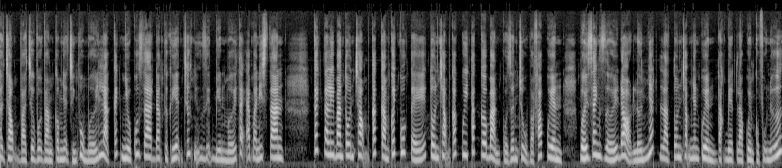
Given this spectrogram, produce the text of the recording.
Thận trọng và chưa vội vàng công nhận chính phủ mới là cách nhiều quốc gia đang thực hiện trước những diễn biến mới tại Afghanistan cách Taliban tôn trọng các cam kết quốc tế, tôn trọng các quy tắc cơ bản của dân chủ và pháp quyền, với danh giới đỏ lớn nhất là tôn trọng nhân quyền, đặc biệt là quyền của phụ nữ,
